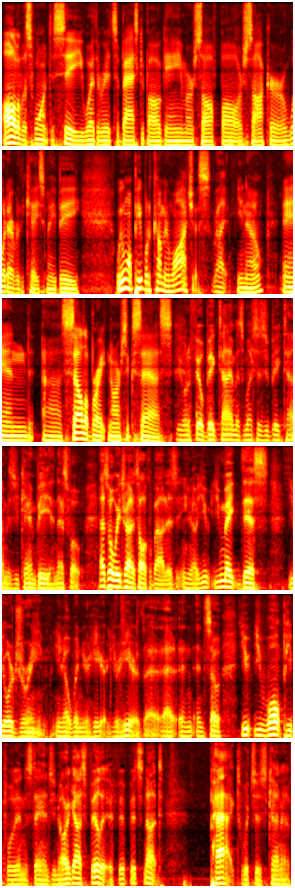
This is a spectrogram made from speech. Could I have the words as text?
all of us want to see, whether it's a basketball game or softball or soccer or whatever the case may be. We want people to come and watch us, Right. you know, and uh, celebrating our success. You want to feel big time as much as you big time as you can be, and that's what that's what we try to talk about. Is you know you, you make this your dream. You know when you're here, you're here, that, that, and and so you you want people in the stands. You know our guys feel it. If if it's not packed, which is kind of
